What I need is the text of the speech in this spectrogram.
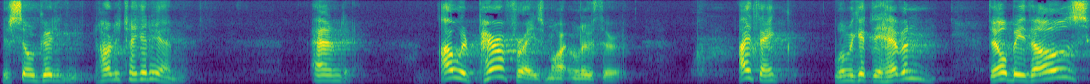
It's so good you hardly take it in. And I would paraphrase Martin Luther. I think when we get to heaven, there'll be those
